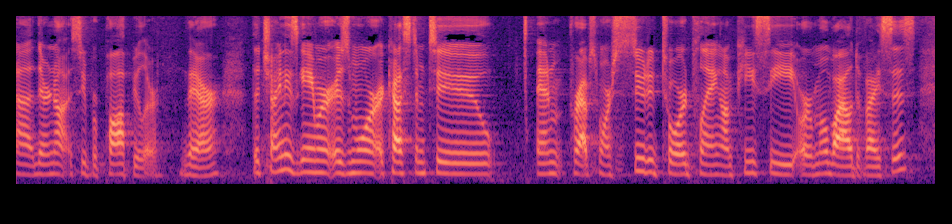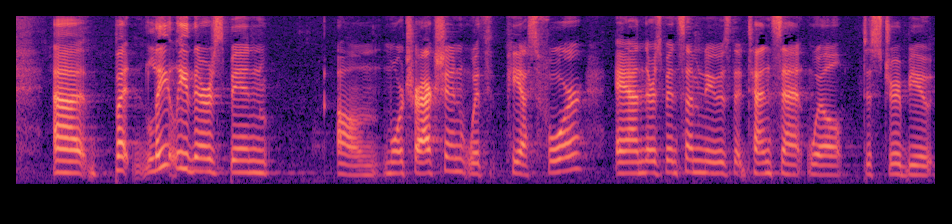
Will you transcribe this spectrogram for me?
uh, they're not super popular there. The Chinese gamer is more accustomed to and perhaps more suited toward playing on PC or mobile devices. Uh, but lately, there's been um, more traction with PS4, and there's been some news that Tencent will distribute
